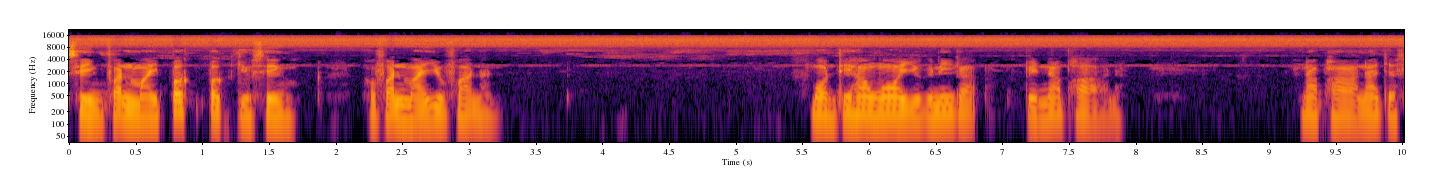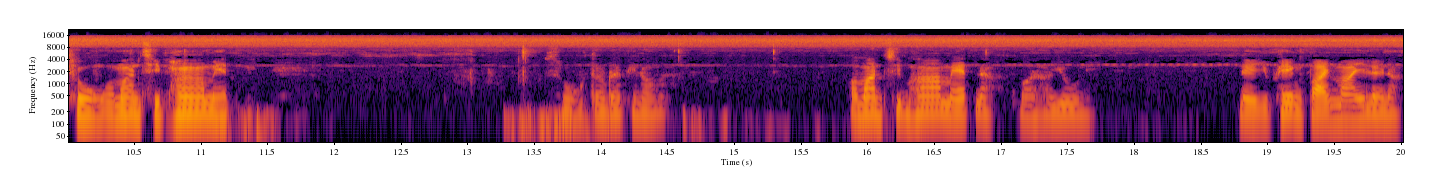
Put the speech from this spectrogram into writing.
เสียงฟันไม้ปิกปิกอยู่เสียงเขาฟันไม้อยู่ฟ้านั้นบอนที่เฮาง่อยอยู่ก็นี่ก็เป็นหน้าผานะหน้าผาน่าจะสูงประมาณสิบห้าเมตร สูงเท่าได้พี่น้อง ประมาณสิบห้าเมตรนะบอนเขาอยู่นี่เดี๋ยวอยู่เพ่งปลายไม้เลยนะ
